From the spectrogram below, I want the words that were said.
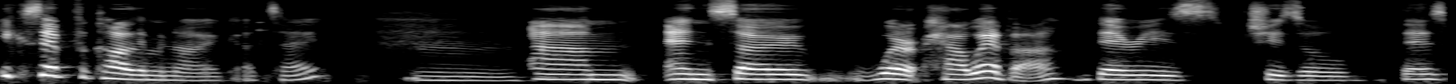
Except for Kylie Minogue, I'd say. Mm. Um, and so, where, however, there is Chisel, there's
